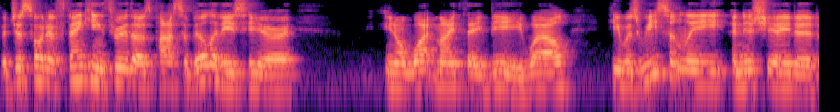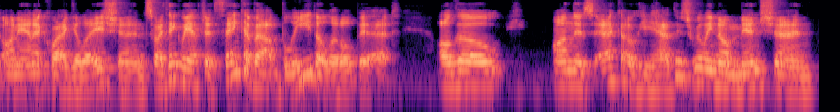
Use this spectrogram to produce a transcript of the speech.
But just sort of thinking through those possibilities here, you know, what might they be? Well, he was recently initiated on anticoagulation, so I think we have to think about bleed a little bit. Although on this echo he had, there's really no mention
